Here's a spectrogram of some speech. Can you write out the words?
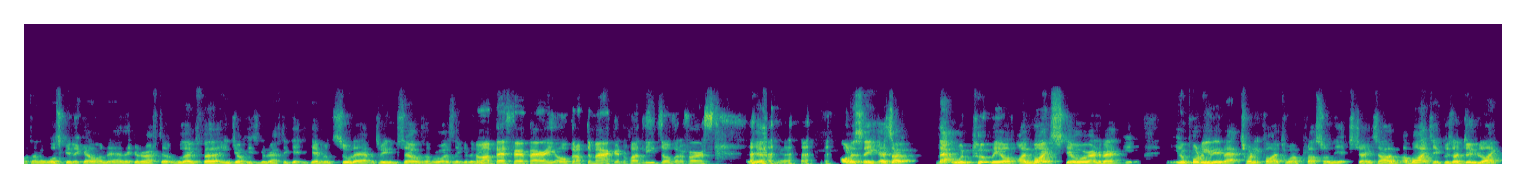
I don't know what's going to go on there. They're going to have to, all those 13 jockeys are going to have to get together and sort it out between themselves. Otherwise, they're going to Come be. on, Betfair Barry, open up the market and what leads over the first. Yeah. Yeah. honestly, uh, so that would put me off. I might still around about. It'll probably be about twenty-five to one plus on the exchange. So I, I might do because I do like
